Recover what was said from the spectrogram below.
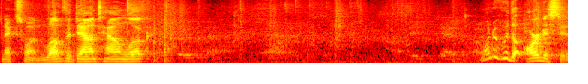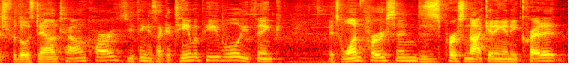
Next one. Love the downtown look. I wonder who the artist is for those downtown cards. Do you think it's like a team of people? You think it's one person? Does this person not getting any credit?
